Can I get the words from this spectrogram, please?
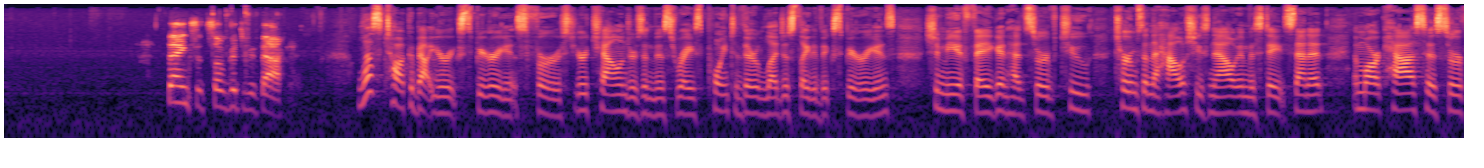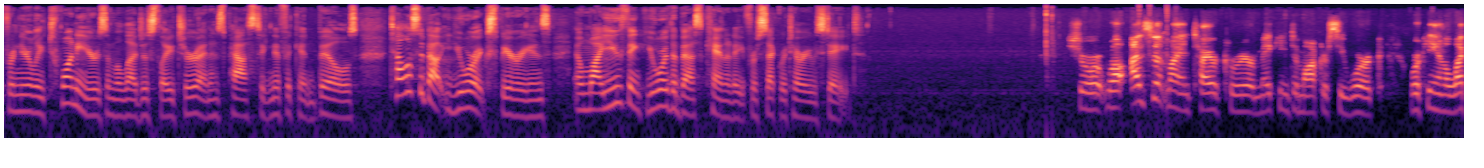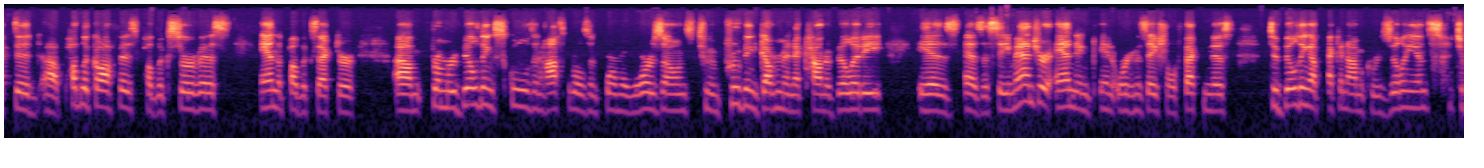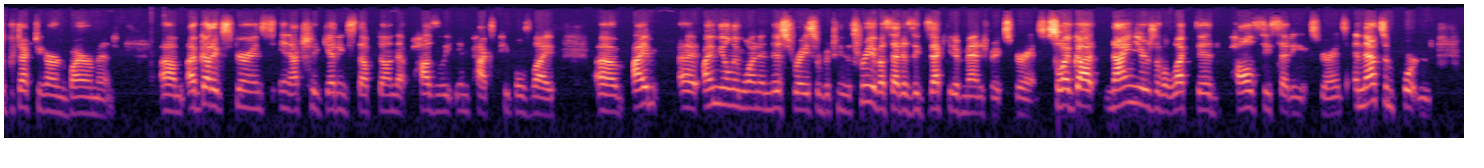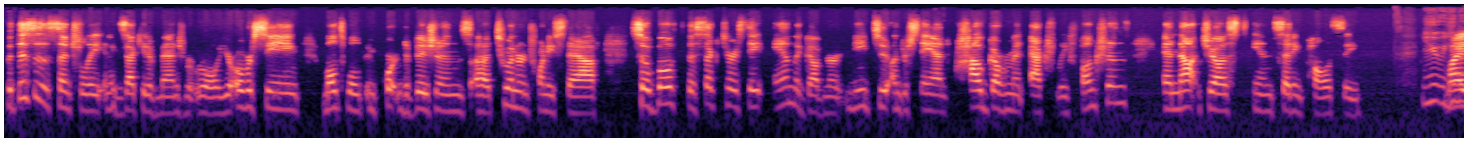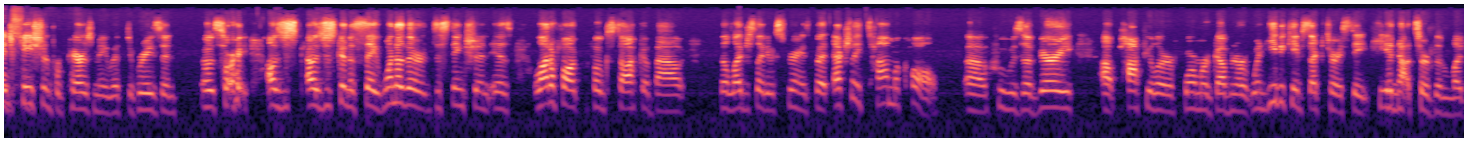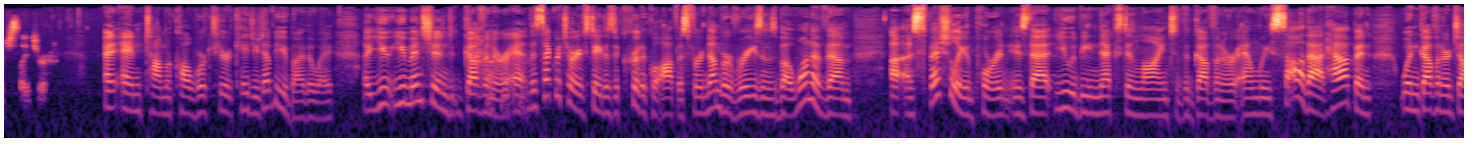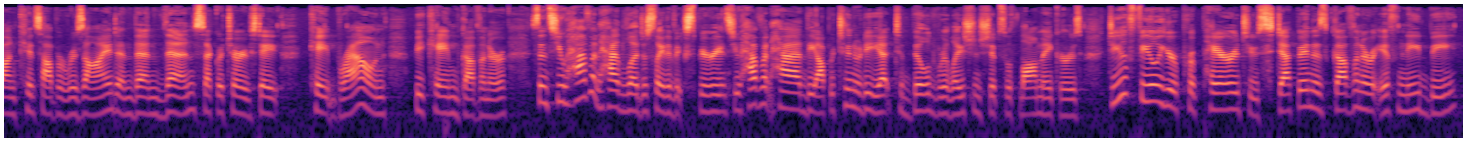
Thanks. It's so good to be back. Let's talk about your experience first. Your challengers in this race point to their legislative experience. Shemia Fagan had served two terms in the House. She's now in the state Senate. And Mark Hass has served for nearly 20 years in the legislature and has passed significant bills. Tell us about your experience and why you think you're the best candidate for Secretary of State. Sure. Well, I've spent my entire career making democracy work, working in elected uh, public office, public service, and the public sector um, from rebuilding schools and hospitals in former war zones to improving government accountability is as a city manager and in, in organizational effectiveness to building up economic resilience to protecting our environment um, I've got experience in actually getting stuff done that positively impacts people's life. Uh, I'm I'm the only one in this race, or between the three of us, that has executive management experience. So I've got nine years of elected policy setting experience, and that's important. But this is essentially an executive management role. You're overseeing multiple important divisions, uh, 220 staff. So both the Secretary of State and the governor need to understand how government actually functions, and not just in setting policy. You, you My education prepares me with degrees in oh sorry i was just i was just going to say one other distinction is a lot of folks talk about the legislative experience but actually tom McCall, uh, who was a very uh, popular former governor when he became secretary of state he had not served in the legislature and, and, Tom McCall worked here at KGW, by the way. Uh, you, you, mentioned governor. the Secretary of State is a critical office for a number of reasons, but one of them, uh, especially important, is that you would be next in line to the governor. And we saw that happen when Governor John Kitzhaber resigned, and then then Secretary of State Kate Brown became governor. Since you haven't had legislative experience, you haven't had the opportunity yet to build relationships with lawmakers. Do you feel you're prepared to step in as governor if need be?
